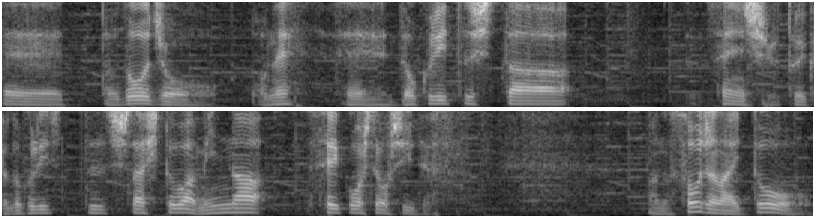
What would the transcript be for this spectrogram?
えー、っと道場をね、えー、独立した選手というか独立した人はみんな成功してほしいです。あのそうじゃないと、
